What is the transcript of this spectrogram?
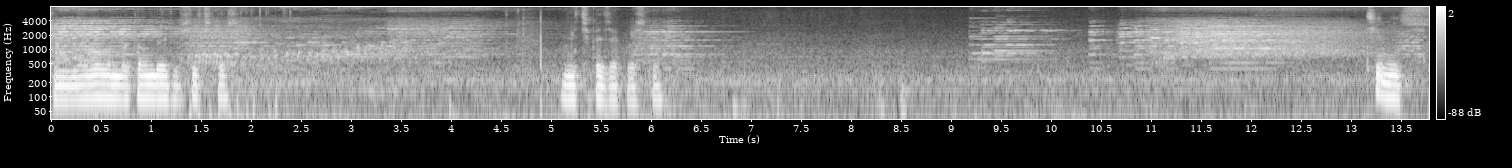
Şimdi alalım bakalım belki bir şey çıkar. Ne çıkacak başka? Tinus.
